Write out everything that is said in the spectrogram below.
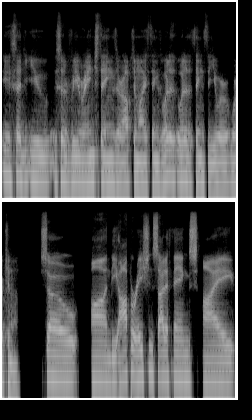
You said you sort of rearrange things or optimize things. What are what are the things that you were working on? So on the operation side of things, I,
